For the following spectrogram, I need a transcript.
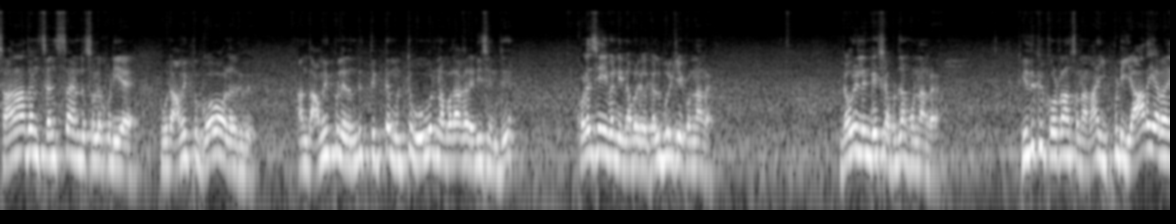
சனாதன் சென்சா என்று சொல்லக்கூடிய ஒரு அமைப்பு கோவாவில் இருக்குது. அந்த அமைப்பிலிருந்து திட்டமிட்டு ஒவ்வொரு நபராக ரெடி செஞ்சு கொலை செய்ய வேண்டிய நபர்கள் கல்புர்கியை கொன்னாங்க. கௌரி லிங்கேஷ் அப்படி தான் கொன்னாங்க. எதுக்கு கொள்றான்னு சொன்னான்னா இப்படி யாரை யாரை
